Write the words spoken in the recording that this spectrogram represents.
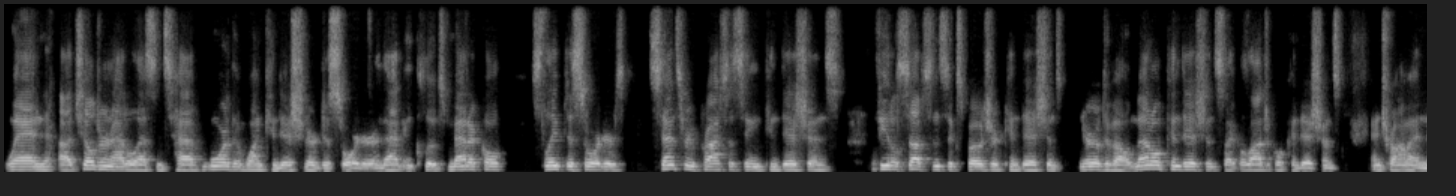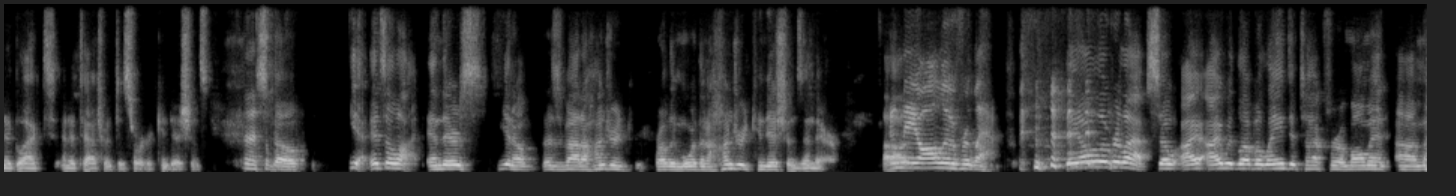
when uh, children and adolescents have more than one condition or disorder, and that includes medical, sleep disorders, sensory processing conditions, fetal substance exposure conditions, neurodevelopmental conditions, psychological conditions, and trauma and neglect and attachment disorder conditions. That's so, yeah, it's a lot. And there's, you know, there's about a hundred, probably more than a hundred conditions in there and they uh, all overlap. they all overlap. So I, I, would love Elaine to talk for a moment um,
